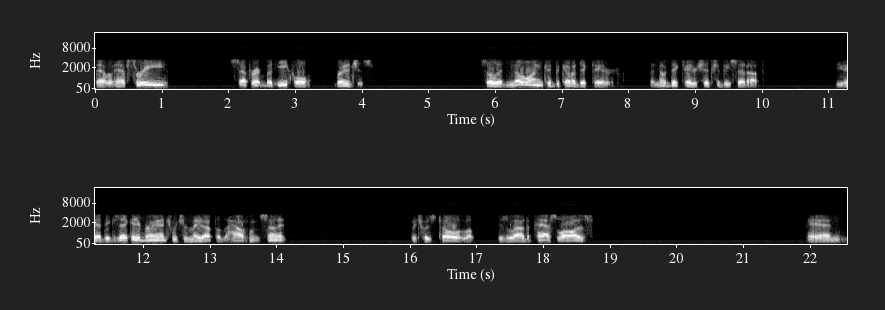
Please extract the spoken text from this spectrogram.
that would have three separate but equal branches so that no one could become a dictator, that no dictatorship should be set up. You had the executive branch, which was made up of the House and the Senate, which was told is allowed to pass laws, and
